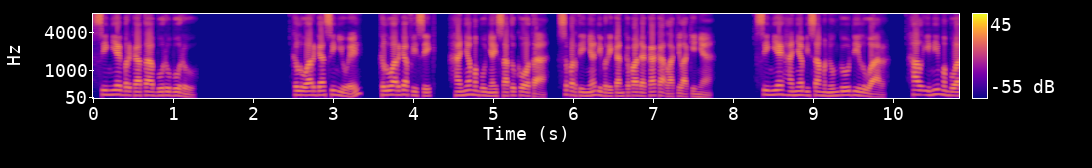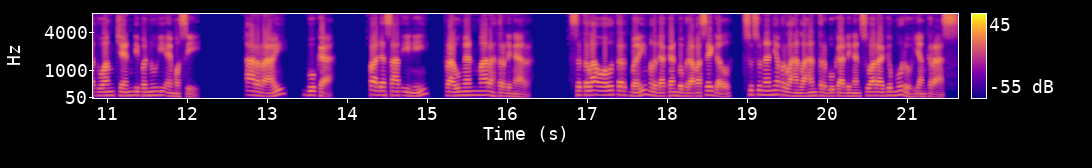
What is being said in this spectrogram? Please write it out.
Xing Ye berkata buru-buru. Keluarga Xing Yue, Keluarga fisik, hanya mempunyai satu kuota, sepertinya diberikan kepada kakak laki-lakinya. Xing Ye hanya bisa menunggu di luar. Hal ini membuat Wang Chen dipenuhi emosi. Arai, buka. Pada saat ini, raungan marah terdengar. Setelah Old Third Bai meledakkan beberapa segel, susunannya perlahan-lahan terbuka dengan suara gemuruh yang keras.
